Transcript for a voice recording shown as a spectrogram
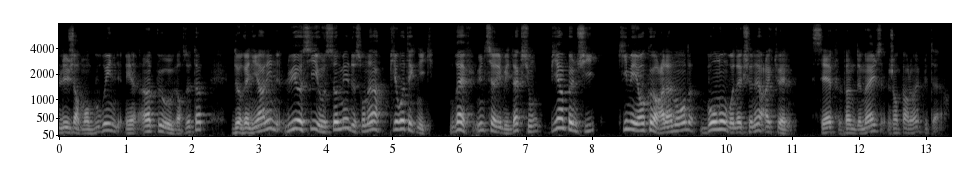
légèrement bourrine et un peu over the top de Rennie Harlin, lui aussi au sommet de son art pyrotechnique. Bref, une série B d'action bien punchy qui met encore à l'amende bon nombre d'actionnaires actuels. CF 22 miles, j'en parlerai plus tard.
